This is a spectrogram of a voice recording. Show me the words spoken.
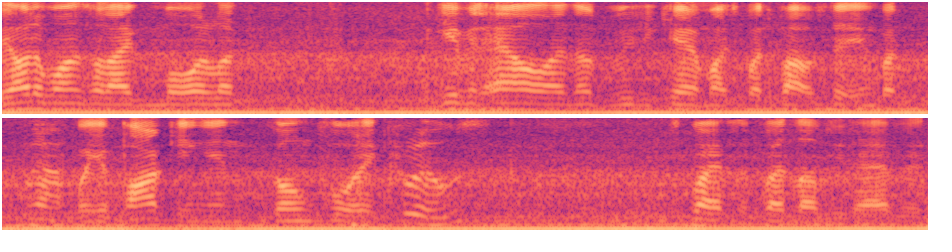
The other ones are like more like I give it hell. I don't really care much about the power steering, but Yeah. when you're parking and going for a cruise, it's quite quite lovely to have it.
